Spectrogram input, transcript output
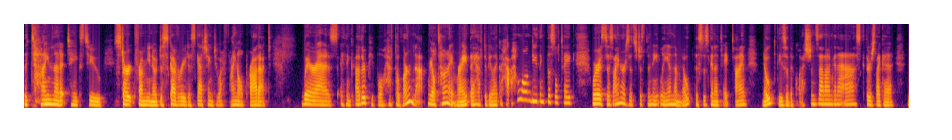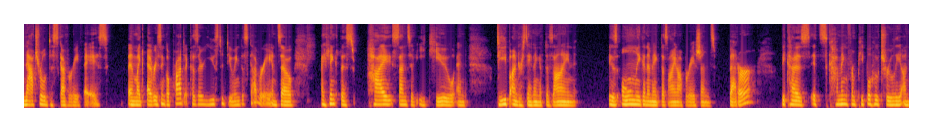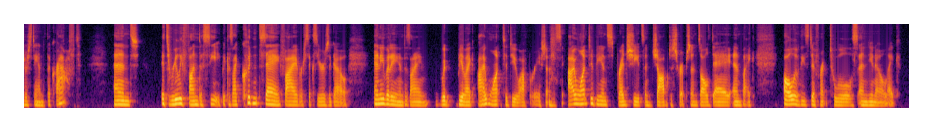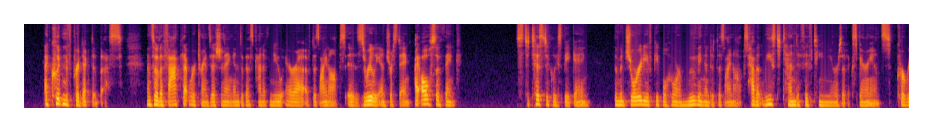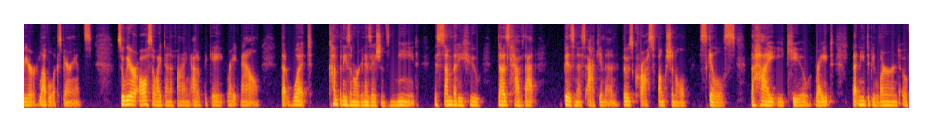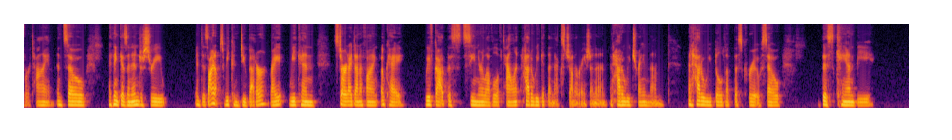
the time that it takes to start from, you know, discovery to sketching to a final product. Whereas I think other people have to learn that real time, right? They have to be like, how, long do you think this will take? Whereas designers, it's just innately in them. Nope, this is going to take time. Nope, these are the questions that I'm going to ask. There's like a natural discovery phase in like every single project because they're used to doing discovery. And so I think this high sense of EQ and deep understanding of design is only going to make design operations better because it's coming from people who truly understand the craft. And it's really fun to see because I couldn't say five or six years ago, anybody in design would be like, I want to do operations. I want to be in spreadsheets and job descriptions all day and like all of these different tools. And, you know, like I couldn't have predicted this. And so the fact that we're transitioning into this kind of new era of design ops is really interesting. I also think, statistically speaking, the majority of people who are moving into design ops have at least 10 to 15 years of experience, career level experience. So we are also identifying out of the gate right now that what companies and organizations need is somebody who does have that business acumen, those cross functional skills, the high EQ, right? That need to be learned over time. And so I think as an industry in design ops, we can do better, right? We can start identifying, okay, we've got this senior level of talent. How do we get the next generation in? And how do we train them? And how do we build up this crew? So this can be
